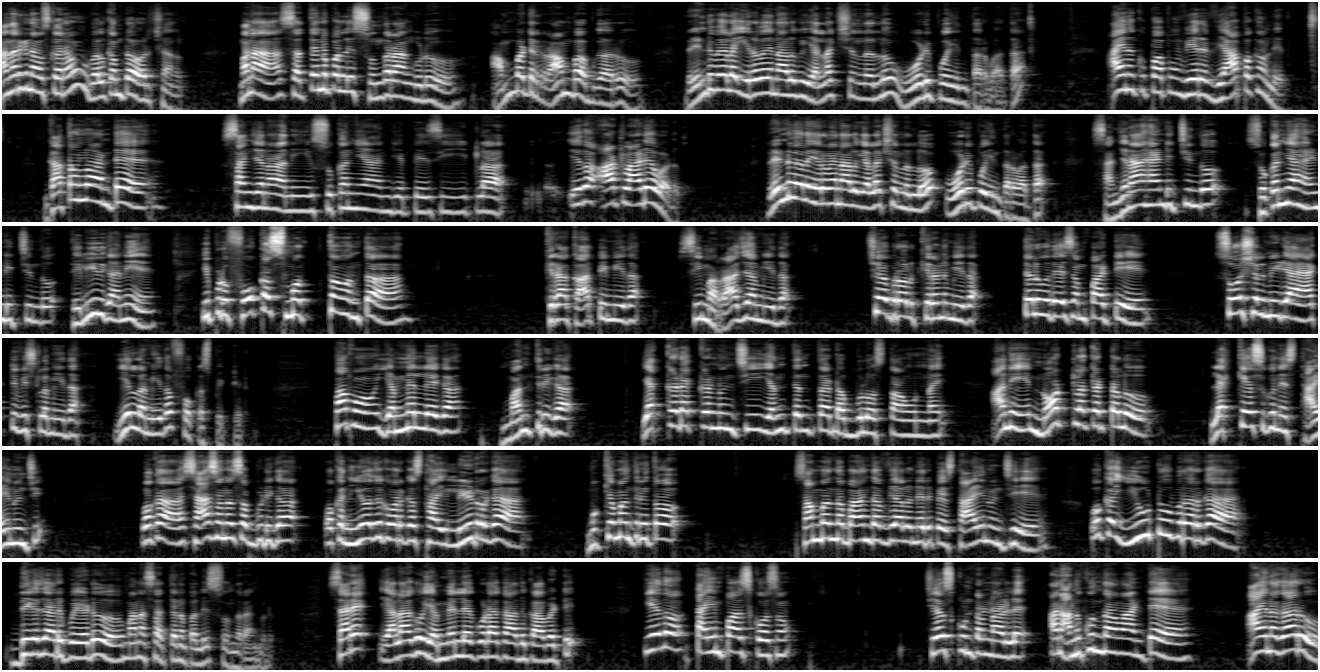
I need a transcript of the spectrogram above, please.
అందరికీ నమస్కారం. Welcome to our channel మన సత్యనపల్లి సుందరాంగుడు అంబటి రాంబాబు గారు రెండు వేల ఇరవై నాలుగు ఎలక్షన్లలో ఓడిపోయిన తర్వాత ఆయనకు పాపం వేరే వ్యాపకం లేదు. గతంలో అంటే సంజన అని సుకన్య అని చెప్పేసి ఇట్లా ఏదో ఆటలు ఆడేవాడు. రెండు వేల ఇరవై నాలుగు ఎలక్షన్లలో ఓడిపోయిన తర్వాత సంజన హ్యాండ్ ఇచ్చిందో సుకన్య హ్యాండ్ ఇచ్చిందో తెలియదు కానీ ఇప్పుడు ఫోకస్ మొత్తం అంతా కిరా కార్పి మీద సీమ రాజా మీద చేబ్రోలు కిరణ్ మీద తెలుగుదేశం పార్టీ సోషల్ మీడియా యాక్టివిస్టుల మీద వీళ్ళ మీద ఫోకస్ పెట్టాడు. పాపం ఎమ్మెల్యేగా మంత్రిగా ఎక్కడెక్కడి నుంచి ఎంతెంత డబ్బులు వస్తూ ఉన్నాయి అని నోట్ల కట్టలు లెక్కేసుకునే స్థాయి నుంచి ఒక శాసనసభ్యుడిగా ఒక నియోజకవర్గ స్థాయి లీడర్గా ముఖ్యమంత్రితో సంబంధ బాంధవ్యాలు నేర్పే స్థాయి నుంచి ఒక యూట్యూబరర్గా దిగజారిపోయాడు మన సత్తెనపల్లి సుందరంగుడు. సరే ఎలాగో ఎమ్మెల్యే కూడా కాదు కాబట్టి ఏదో టైంపాస్ కోసం చేసుకుంటున్నాళ్ళే అని అనుకుందామా అంటే ఆయన గారు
